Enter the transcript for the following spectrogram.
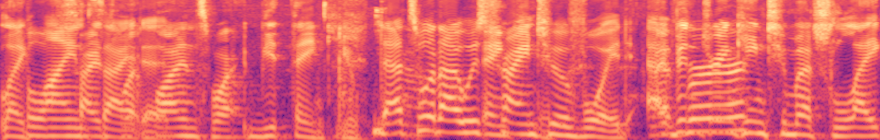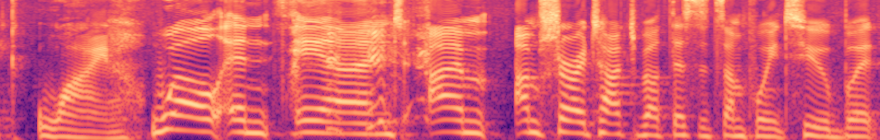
like Blindsided. Blindsided. Thank you. That's what I was Thank trying you. to avoid. I've been drinking too much like wine. Well, and and I'm I'm sure I talked about this at some point too, but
